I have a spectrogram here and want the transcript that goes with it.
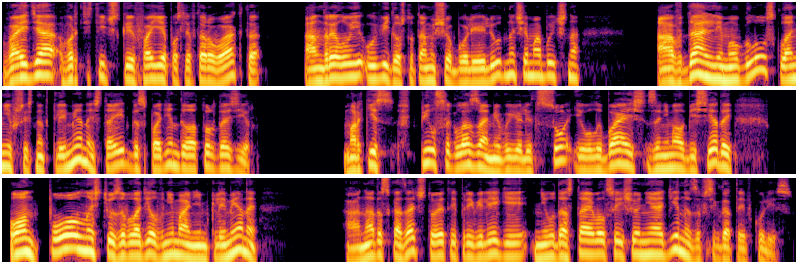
Войдя в артистическое фойе после второго акта, Андре Луи увидел, что там еще более людно, чем обычно, а в дальнем углу, склонившись над Клеменой, стоит господин Делатур-Дазир. Маркиз впился глазами в ее лицо и, улыбаясь, занимал беседой. Он полностью завладел вниманием Клемены, а надо сказать, что этой привилегии не удостаивался еще ни один из завсегдатаев кулис.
